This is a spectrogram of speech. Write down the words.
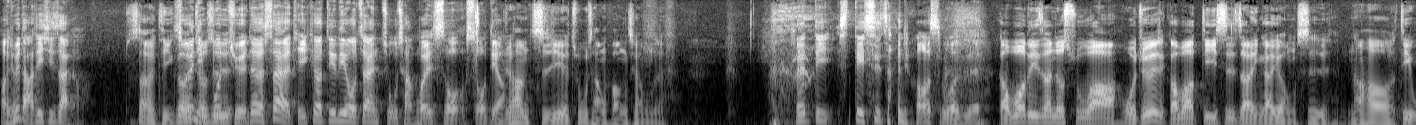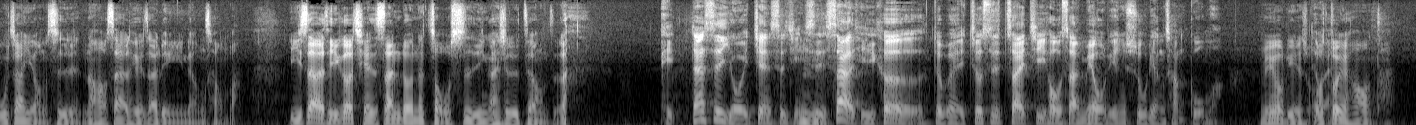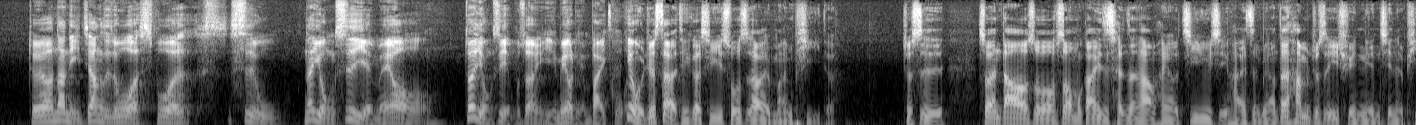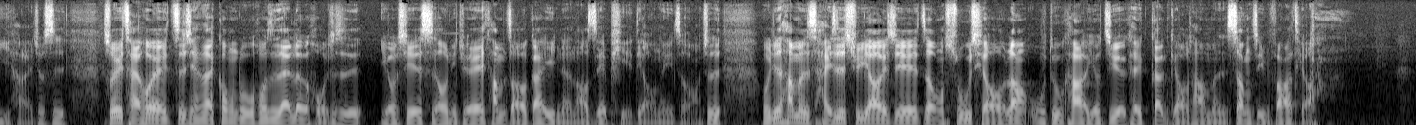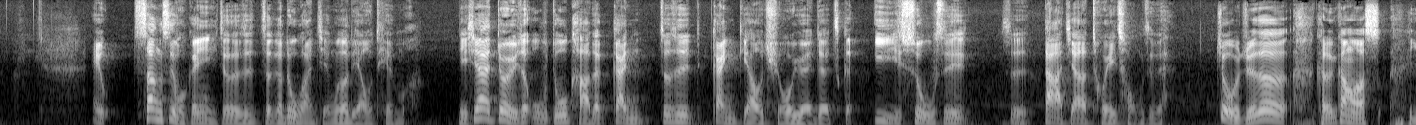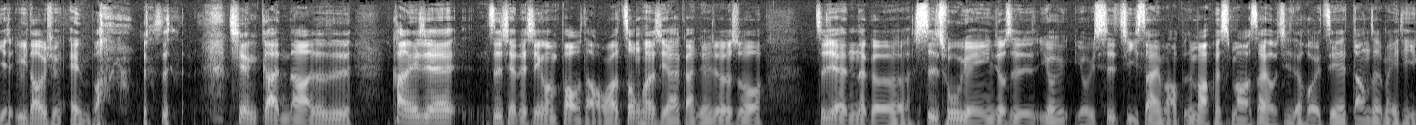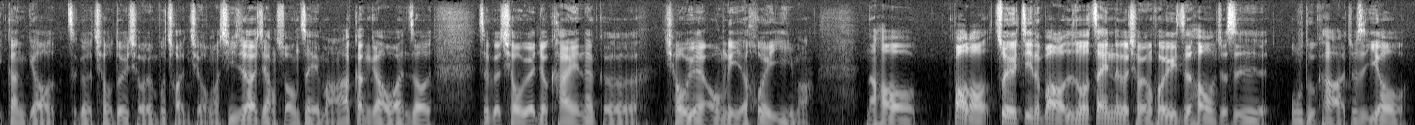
哦，你会打到第七战哦？塞尔提克，所以你不觉得塞尔提克第六战主场会收收掉？我觉得他们职业主场放枪的。所以第第四战就要输了，搞不好第四战就输啊！我觉得搞不好第四战应该勇士，然后第五战勇士，然后塞尔提克再连赢两场吧。以塞尔提克前三轮的走势，应该就是这样子了。欸，但是有一件事情是，嗯、塞尔提克对不对？就是在季后赛没有连输两场过嘛？没有连输哦，对哈，对啊。那你这样子如果输了四五，那勇士也没有，对勇士也不算，也没有连败过。因为我觉得塞尔提克其实说实话也蛮屁的。就是虽然大家说说我们刚一直称赞他们很有纪律性还是怎么样，但他们就是一群年轻的屁孩，就是所以才会之前在公鹿或者在热火，就是有些时候你觉得诶他们早就该赢了，然后直接撇掉那种。就是我觉得他们还是需要一些这种输球，让五都卡有机会可以干掉他们，上紧发条。哎，上次我跟你这个是这个录完节目的聊天嘛？你现在对于这五都卡的干，就是干掉球员的这个艺术是？是大家推崇，是不是？就我觉得 可能刚好是也遇到一群 M 吧，就是欠干呐、就是看了一些之前的新闻报道，然后综合起来感觉就是说，之前那个事出原因就是有有一次季赛嘛，不是 Marcus Smart 赛后记者会直接当着媒体干掉这个球队球员不传球嘛，其实就在讲双 J 嘛，然后干掉完之后，这个球员就开那个球员 Only 的会议嘛，然后。报道最近的报道是说，在那个球员会议之后，就是乌都卡就是又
